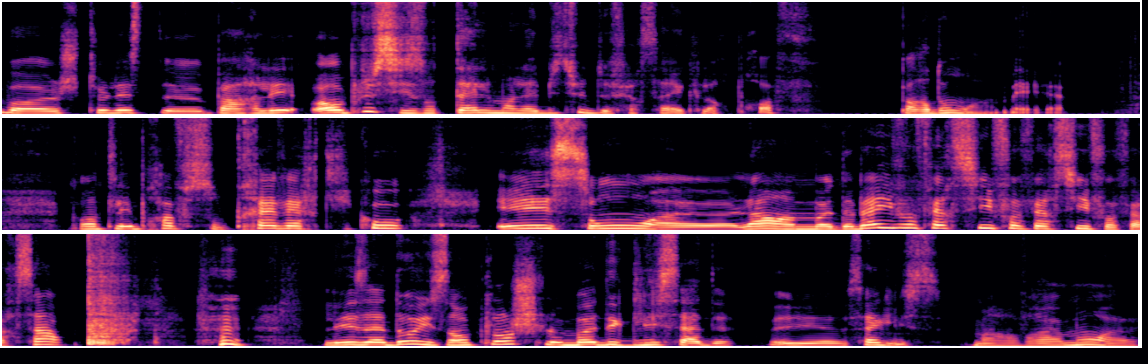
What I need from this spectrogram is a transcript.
bah, je te laisse euh, parler. En plus, ils ont tellement l'habitude de faire ça avec leurs profs. Pardon, hein, mais euh, quand les profs sont très verticaux et sont euh, là en mode bah, il faut faire ci, il faut faire ci, il faut faire ça, les ados, ils enclenchent le mode glissade et ça glisse. Vraiment,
